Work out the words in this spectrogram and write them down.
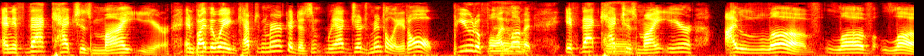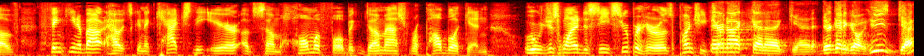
And if that catches my ear, and by the way, Captain America doesn't react judgmentally at all. Beautiful. I love it. If that catches my ear, I love, love, love thinking about how it's going to catch the ear of some homophobic dumbass Republican who just wanted to see superheroes punch each other. They're not gonna get it. They're gonna go. He's gay.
